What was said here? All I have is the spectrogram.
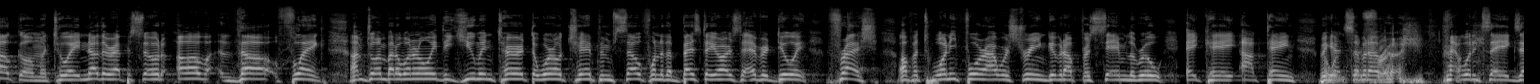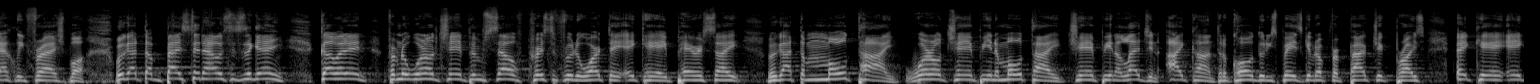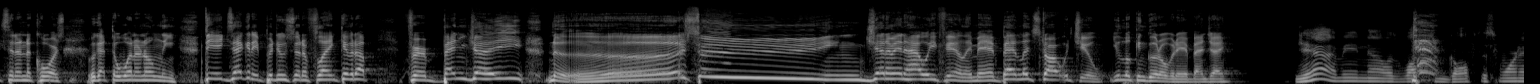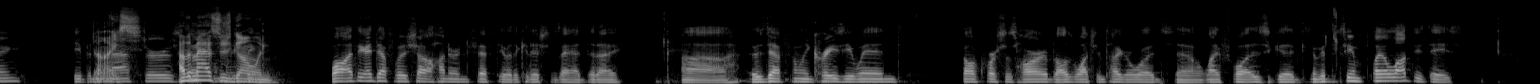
welcome to another episode of The Flank. I'm joined by the one and only the human turret, the world champ himself, one of the best ARs to ever do it, fresh off a 24 hour stream. Give it up for Sam Larew, aka Octane. We got some of the fresh. I wouldn't say exactly fresh, but we got the best analysis of the game coming in from the world champ himself, Christopher Duarte, aka Parasite. We got the multi world champion, a multi champion, a legend, icon to the Call of Duty space. Give it up for Patrick Price, aka Aches. And then, of course, we got the one and only, the executive producer of the flank. Give it up for Benjay Nassim. Gentlemen, how are we feeling, man? Ben, let's start with you. You looking good over there, Benjay. Yeah, I mean, I was watching golf this morning, keeping the Nice. Masters. How the Masters going? think- well, I think I definitely shot 150 with the conditions I had today. Uh, it was definitely crazy wind. Golf course was hard, but I was watching Tiger Woods, so life was good because I get to see him play a lot these days.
